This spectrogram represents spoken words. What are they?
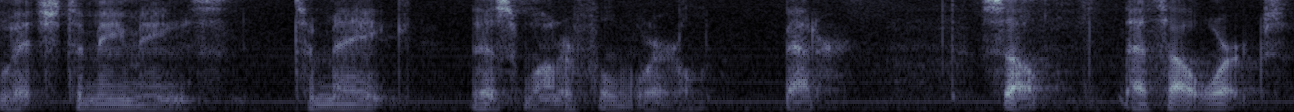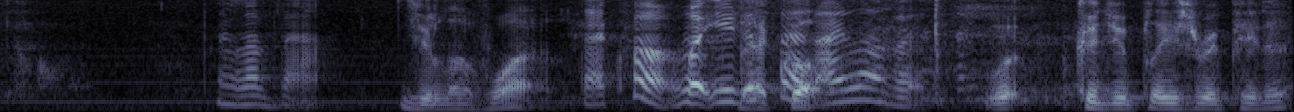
which to me means to make this wonderful world better. So that's how it works. I love that. You love what? That quote, what you just That said, quote. I love it. What- Could you please repeat it?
